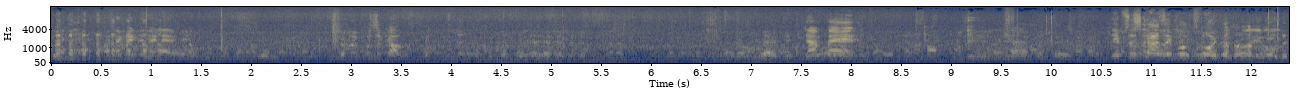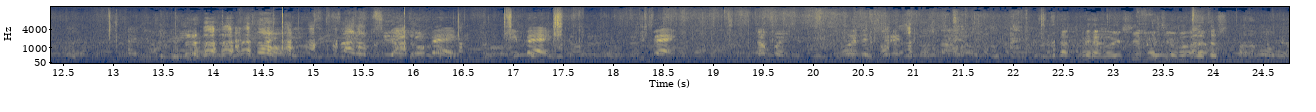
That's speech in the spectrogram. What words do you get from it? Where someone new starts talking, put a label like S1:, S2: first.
S1: tak będzie najlepiej.
S2: To my poczekamy.
S1: Jumper!
S2: Nie przeszkadzaj, bo dzwoni. No, samo przyjadą.
S1: Kipek! Kipek! Kipek!
S2: Dawaj.
S1: Może szpryty zostają.
S2: No już nie wrócił. Ale też pana mogę.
